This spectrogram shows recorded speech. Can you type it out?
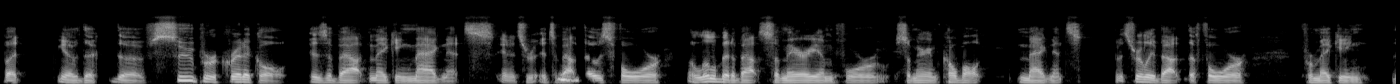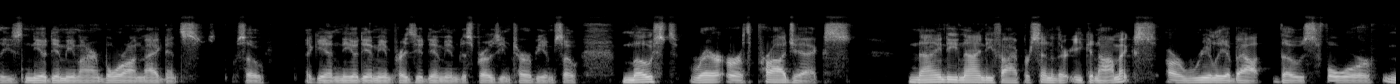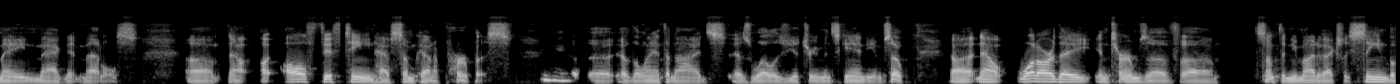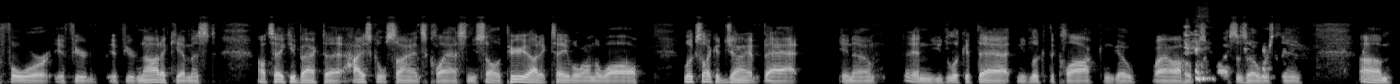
but you know the the super critical is about making magnets and it's it's about mm-hmm. those four a little bit about samarium for samarium cobalt magnets but it's really about the four for making these neodymium iron boron magnets so again neodymium praseodymium dysprosium terbium. So most rare earth projects 90 95% of their economics are really about those four main magnet metals. Um, now all 15 have some kind of purpose mm-hmm. of, the, of the lanthanides as well as yttrium and scandium. So uh, now what are they in terms of uh, something you might have actually seen before if you're if you're not a chemist i'll take you back to high school science class and you saw the periodic table on the wall looks like a giant bat you know and you'd look at that, and you'd look at the clock and go, "Wow, I hope this class is over soon." Um,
